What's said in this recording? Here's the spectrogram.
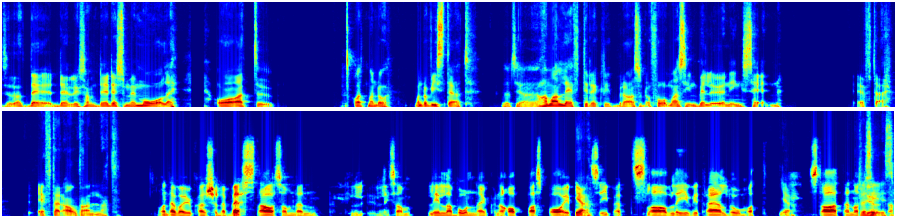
Så att det, det, liksom, det är det som är målet. Och att, och att man, då, man då visste att, att säga, har man levt tillräckligt bra så då får man sin belöning sen. Efter, efter allt annat. Och det var ju kanske det bästa och som den liksom, lilla bonden kunde hoppas på i ja. princip ett slavliv i träldom åt ja. staten och kyrkan.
